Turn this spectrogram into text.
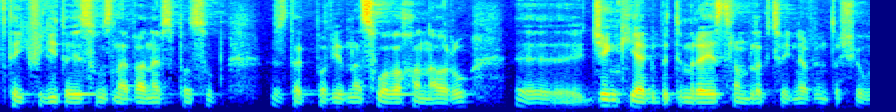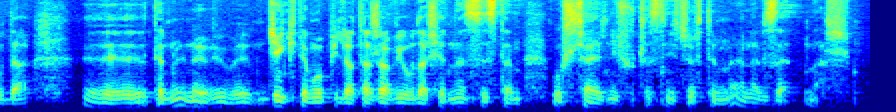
W tej chwili to jest uznawane w sposób, że tak powiem, na słowo honoru. Y, Dzięki jakby tym rejestrom blockchainowym to się uda, ten, dzięki temu pilotażowi uda się ten system uszczelnić, uczestniczy w tym NFZ nasz.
